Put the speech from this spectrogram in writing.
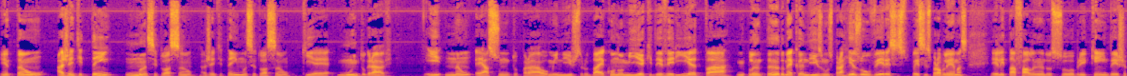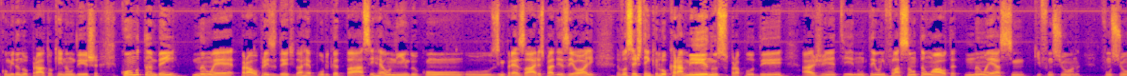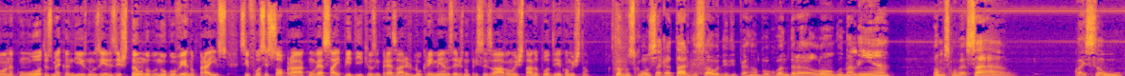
Então, a gente tem uma situação, a gente tem uma situação que é muito grave e não é assunto para o ministro da Economia, que deveria estar tá implantando mecanismos para resolver esses, esses problemas. Ele está falando sobre quem deixa comida no prato ou quem não deixa, como também não é para o presidente da República estar tá se reunindo com os empresários para dizer: olha, vocês têm que lucrar menos para poder a gente não ter uma inflação tão alta. Não é assim que funciona funciona com outros mecanismos e eles estão no, no governo para isso. Se fosse só para conversar e pedir que os empresários lucrem menos, eles não precisavam estar no poder como estão. Estamos com o secretário de Saúde de Pernambuco, André Longo, na linha. Vamos conversar quais são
